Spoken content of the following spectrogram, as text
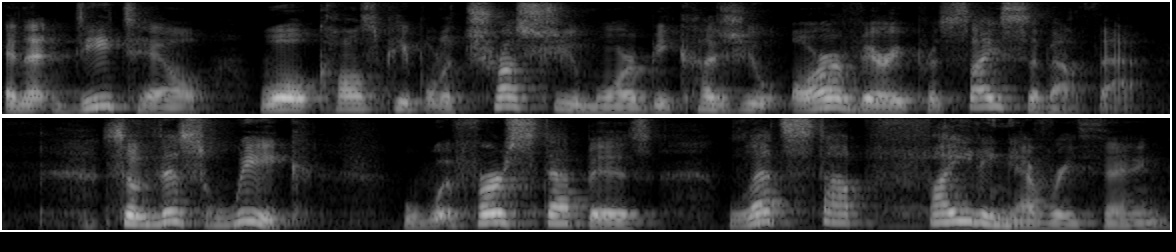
and that detail will cause people to trust you more because you are very precise about that. So this week, first step is let's stop fighting everything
